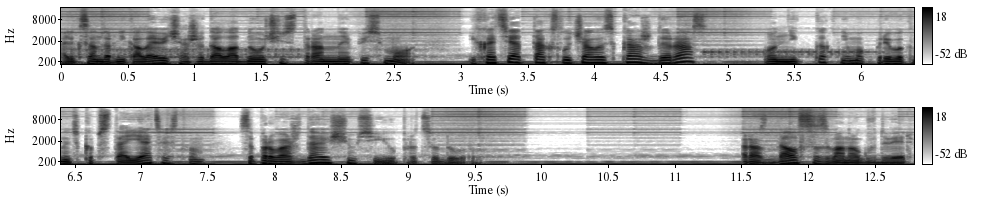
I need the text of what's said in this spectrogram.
Александр Николаевич ожидал одно очень странное письмо, и хотя так случалось каждый раз, он никак не мог привыкнуть к обстоятельствам, сопровождающим сию процедуру. Раздался звонок в дверь.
